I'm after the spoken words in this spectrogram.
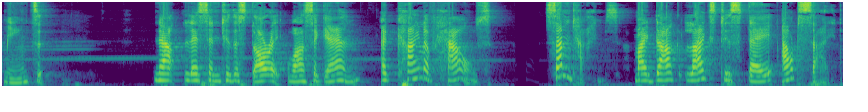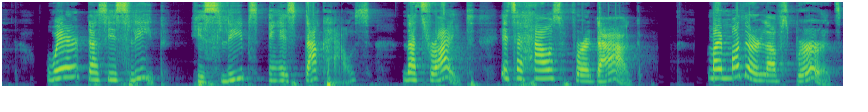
名字。Now listen to the story once again. A kind of house. Sometimes my dog likes to stay outside. Where does he sleep? He sleeps in his dog house. That's right. It's a house for a dog. My mother loves birds.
